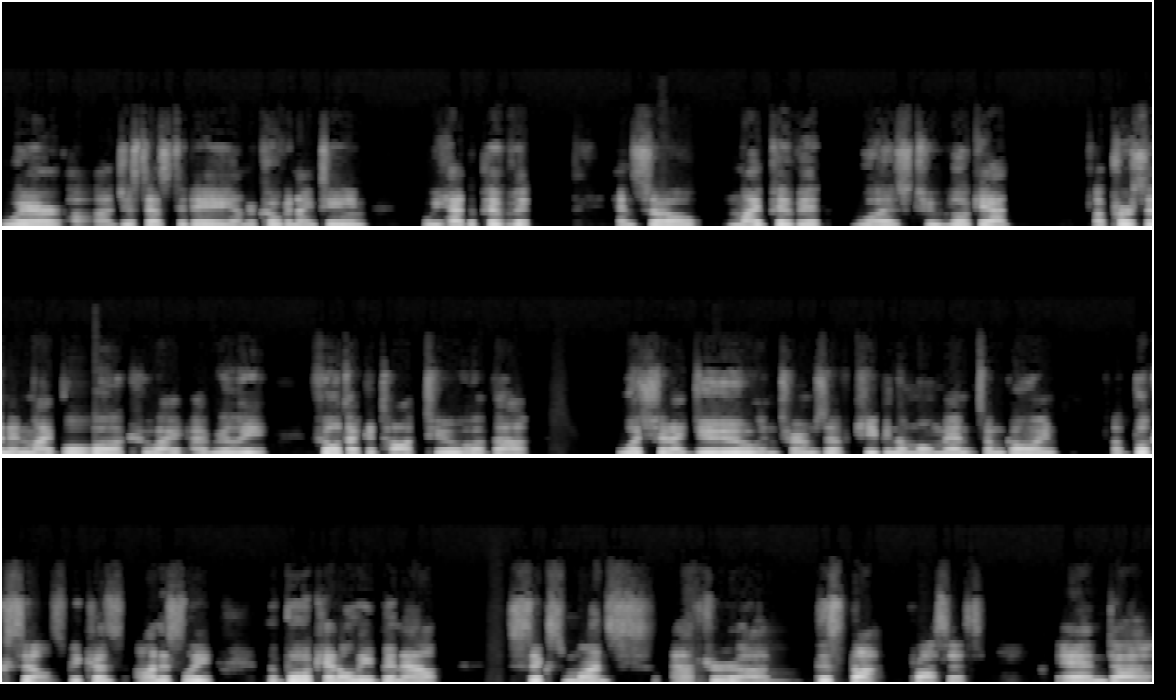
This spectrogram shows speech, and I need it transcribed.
where, uh, just as today under COVID 19, we had to pivot. And so my pivot was to look at a person in my book who I, I really felt I could talk to about what should I do in terms of keeping the momentum going of book sales because honestly the book had only been out six months after uh, this thought process. And uh,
